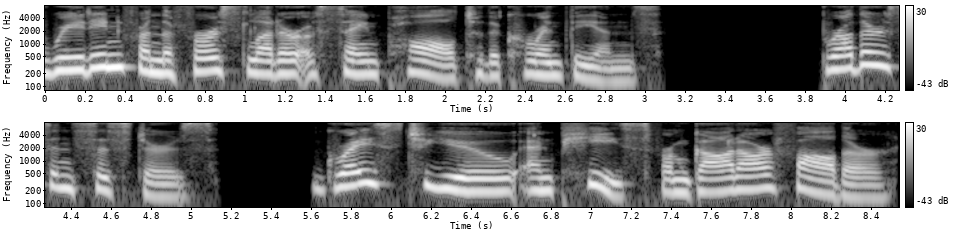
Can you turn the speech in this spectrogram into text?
A reading from the first letter of St. Paul to the Corinthians. Brothers and sisters, grace to you and peace from God our Father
